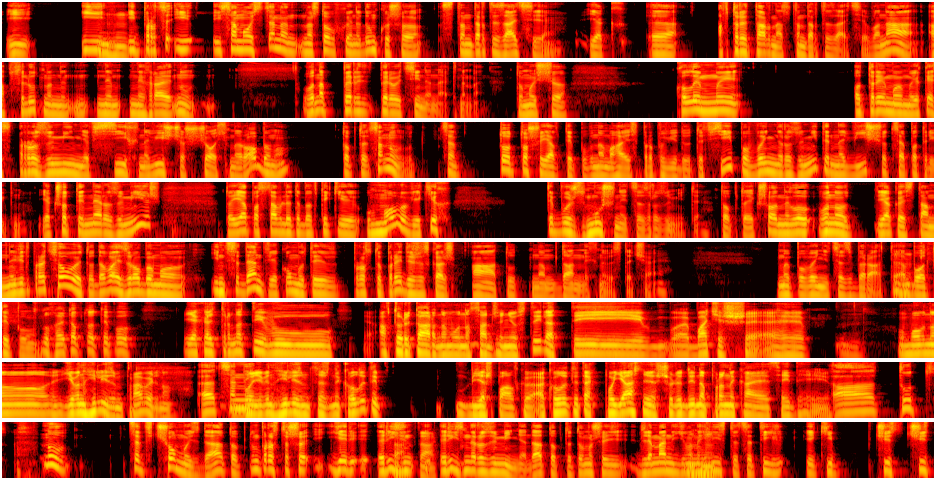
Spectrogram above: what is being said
І і, угу. і, про це, і, і саме ось це наштовхує на думку, що стандартизація, як е, авторитарна стандартизація, вона абсолютно не не, не грає. ну, Вона пере, переоцінена, як на мене. Тому що коли ми отримуємо якесь розуміння всіх, навіщо щось ми робимо. Тобто, це ну, це то, то, що я типу, намагаюся проповідувати. Всі повинні розуміти, навіщо це потрібно. Якщо ти не розумієш, то я поставлю тебе в такі умови, в яких ти будеш змушений це зрозуміти. Тобто, якщо не, воно якось там не відпрацьовує, то давай зробимо інцидент, в якому ти просто прийдеш і скажеш, а тут нам даних не вистачає ми повинні це збирати. Mm-hmm. Типу. Слухай, тобто, типу, як альтернативу авторитарному насадженню стиля, ти бачиш е, умовно євангелізм, правильно? Е, це Бо євангелізм це ж не коли ти б'єш палкою, а коли ти так пояснюєш, що людина проникається ідеєю. А Тут, ну. Це в чомусь, да? Тобто, ну просто що є різні, так, так. різне розуміння, да? Тобто, тому що для мене євангелісти uh це ті, які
